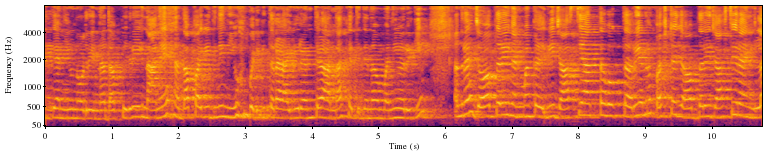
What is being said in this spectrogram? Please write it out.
ಇದ್ದೆ, ನೀವು ನೋಡ್ರಿ, ಇನ್ನು ದಪ್ಪ ಇದ್ರಿ. ಈಗ ನಾನೇ ದಪ್ಪ ಆಗಿದ್ದೀನಿ, ನೀವು ಬಡಗಿ ಥರ ಆಗಿರ ಅಂತೇಳಿ ಅನ್ನಕತ್ತಿದ್ದೆ ನಮ್ಮ ಮನೆಯವರಿಗೆ. ಅಂದರೆ ಜವಾಬ್ದಾರಿ ಗಂಡು ಮಕ್ಕಳಿಗೆ ಜಾಸ್ತಿ ಆಗ್ತಾ ಹೋಗ್ತಾವ್ರಿ. ಅಂದ್ರೆ ಫಸ್ಟೇ ಜವಾಬ್ದಾರಿ ಜಾಸ್ತಿ ಇರೋಂಗಿಲ್ಲ.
